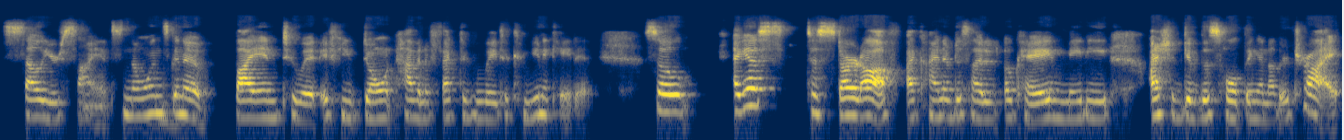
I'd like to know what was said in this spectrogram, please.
sell your science. No one's mm. going to buy into it if you don't have an effective way to communicate it. So i guess to start off i kind of decided okay maybe i should give this whole thing another try.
